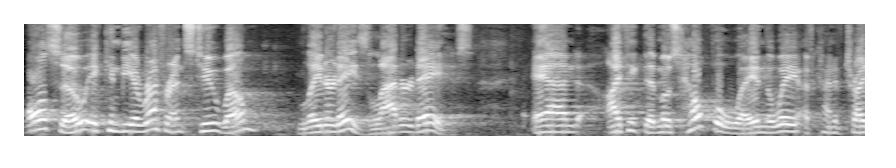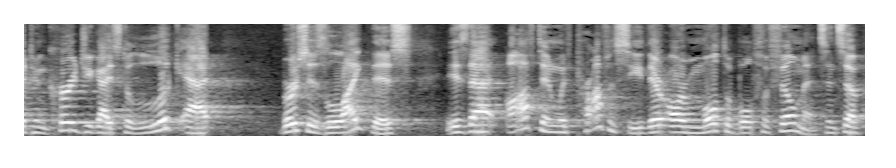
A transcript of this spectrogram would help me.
also, it can be a reference to, well, later days, latter days. And I think the most helpful way, and the way I've kind of tried to encourage you guys to look at verses like this, is that often with prophecy, there are multiple fulfillments. And so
